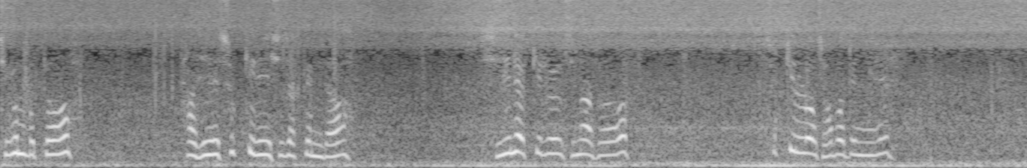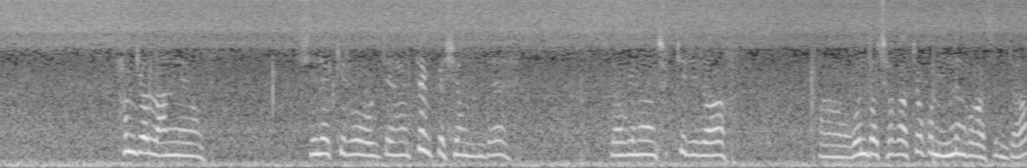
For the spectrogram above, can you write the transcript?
지금부터 다시 숲길이 시작됩니다. 시내길을 지나서 숲길로 접어드니 한결 낫네요. 시내길로 올 때는 땡볕이었는데 여기는 숲길이라 어, 온도차가 조금 있는 것 같습니다.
